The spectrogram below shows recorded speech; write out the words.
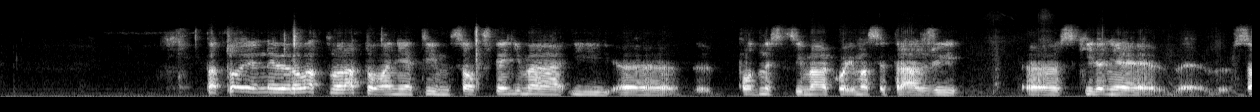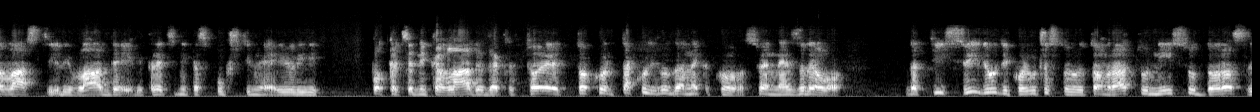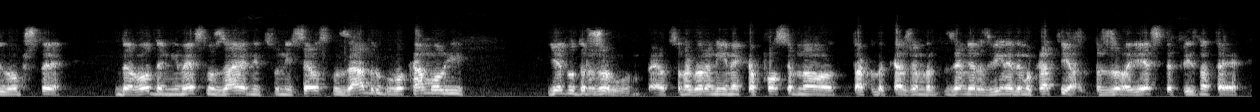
Pa to je nevjerovatno ratovanje tim saopštenjima i e, podnescima kojima se traži e, skidanje e, sa vlasti ili vlade ili predsjednika Skupštine ili potpredsjednika vlade, dakle, to je toko, tako izgleda nekako sve nezrelo, da ti svi ljudi koji učestvuju u tom ratu nisu dorasli uopšte da vode ni mesnu zajednicu, ni seosku zadrugu, a kamoli jednu državu. Evo, Crna Gora nije neka posebno, tako da kažem, zemlja razvijene demokratija. Država jeste, priznata je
